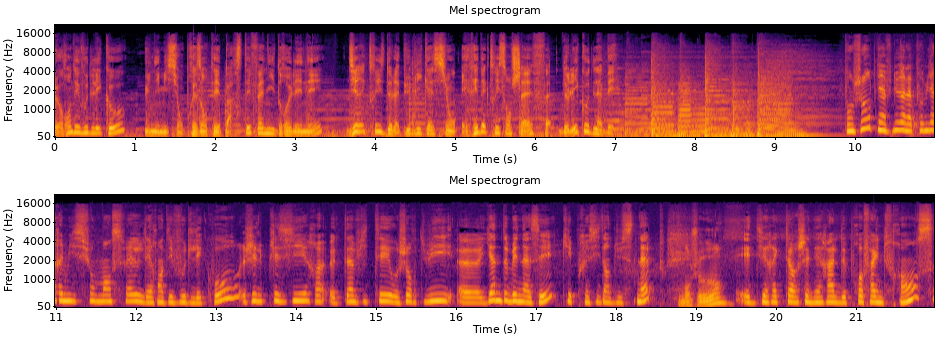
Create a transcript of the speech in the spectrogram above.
Le rendez-vous de l'écho, une émission présentée par Stéphanie Dreléné, directrice de la publication et rédactrice en chef de l'écho de la baie. Bonjour, bienvenue dans la première émission mensuelle des rendez-vous de l'écho. J'ai le plaisir d'inviter aujourd'hui euh, Yann de Benazé, qui est président du SNEP. Bonjour. Et directeur général de Profine France.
